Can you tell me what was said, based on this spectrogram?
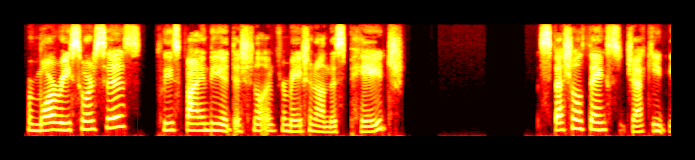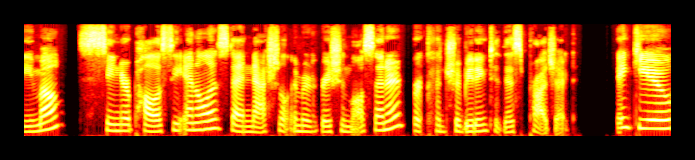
For more resources, please find the additional information on this page. Special thanks to Jackie Vimo, Senior Policy Analyst at National Immigration Law Center, for contributing to this project. Thank you.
